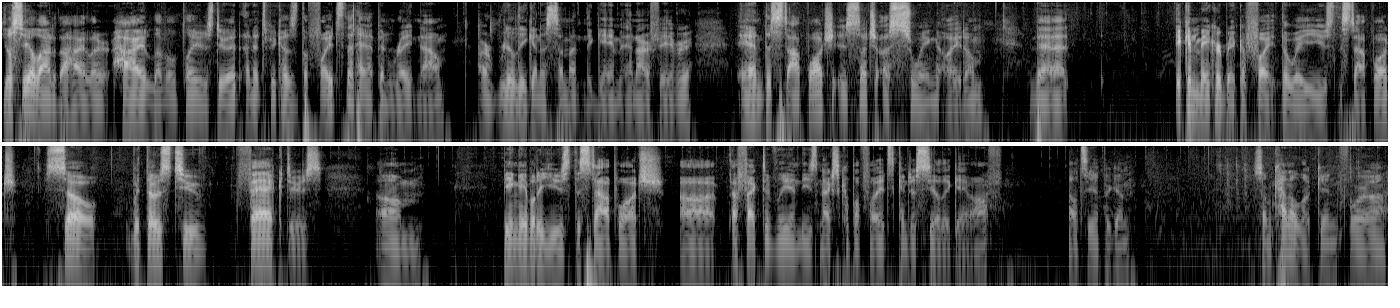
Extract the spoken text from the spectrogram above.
You'll see a lot of the high high level players do it, and it's because the fights that happen right now are really gonna cement the game in our favor. And the stopwatch is such a swing item that it can make or break a fight the way you use the stopwatch. So with those two factors, um, being able to use the stopwatch uh, effectively in these next couple fights can just seal the game off. LT up again. So I'm kind of looking for a...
